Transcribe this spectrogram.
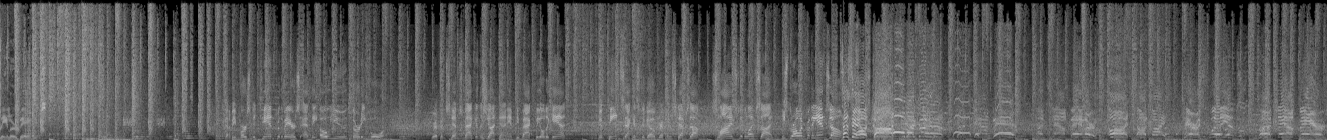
Baylor Bears. It's going to be first and 10 for the Bears at the OU 34. Griffin steps back in the shotgun, empty backfield again. 15 seconds to go. Griffin steps up, slides to the left side. He's throwing for the end zone. Touchdown! Oh, it's gone! Oh, my goodness! Touchdown, Bears! Touchdown, Baylor! Oh, it's caught by Terrance Williams! Touchdown, Bears!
